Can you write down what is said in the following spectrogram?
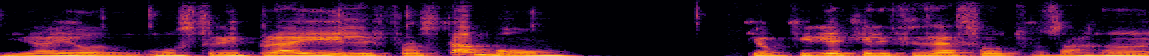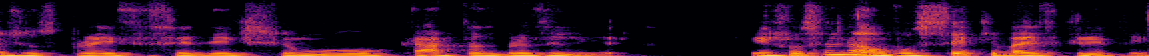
E aí eu mostrei para ele, ele falou: assim, "Tá bom". Que eu queria que ele fizesse outros arranjos para esse CD que chamou Cartas Brasileiras. Ele falou assim: "Não, você que vai escrever".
